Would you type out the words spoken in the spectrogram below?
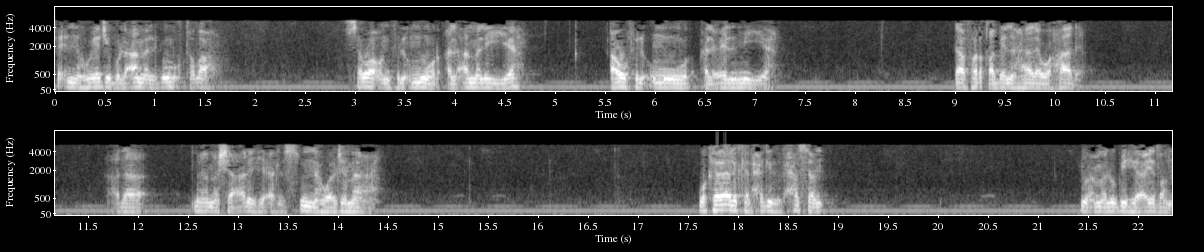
فإنه يجب العمل بمقتضاه سواء في الأمور العملية أو في الأمور العلمية. لا فرق بين هذا وهذا على ما مشى عليه أهل السنة والجماعة. وكذلك الحديث الحسن يعمل به أيضا.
